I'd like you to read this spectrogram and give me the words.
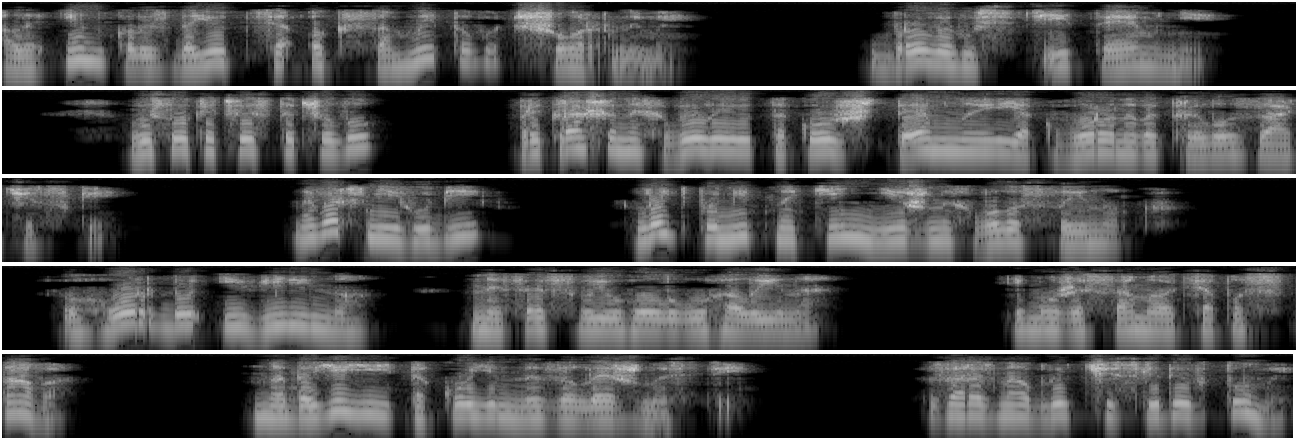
але інколи здаються оксамитово чорними, брови густі, темні, високе чисте чоло, прикрашене хвилею також темної, як воронове крило зачіски. На верхній губі ледь помітна тінь ніжних волосинок. Гордо і вільно несе свою голову Галина, і, може, саме оця постава надає їй такої незалежності. Зараз на обличчі сліди втоми,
